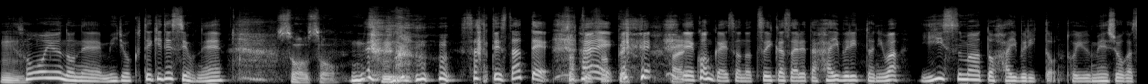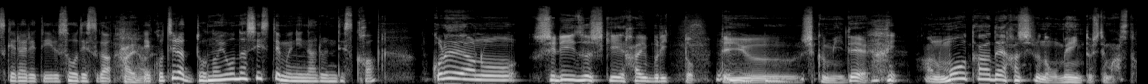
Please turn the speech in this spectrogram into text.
うん。そういうのね魅力的ですよね。そうそう。さて。さてさて。はい。はい。えー今回その追加されたハイブリッドトには e スマートハイブリッドという名称が付けられているそうですが、はいはい。えこちらどのようなシステムになるんですか？これあのシリーズ式ハイブリッドっていう仕組みで、はいあのモーターで走るのをメインとしてますと。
